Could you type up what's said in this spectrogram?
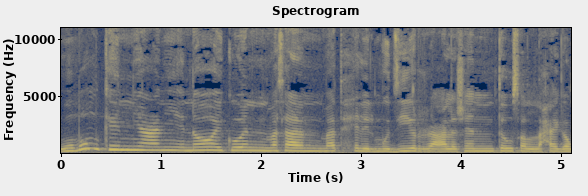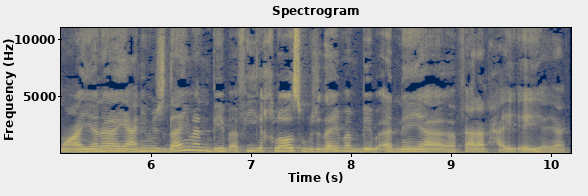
وممكن يعني إن هو يكون مثلا مدح للمدير علشان توصل لحاجة معينة. يعني مش دايما بيبقى فيه إخلاص ومش دايما بيبقى هي فعلا حقيقية يعني.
